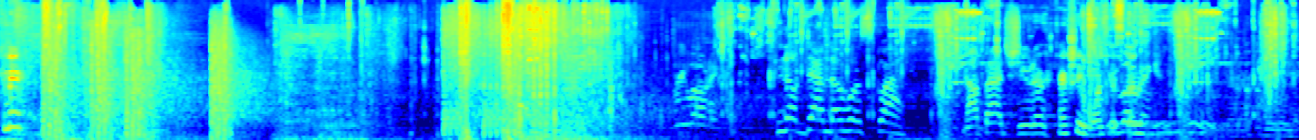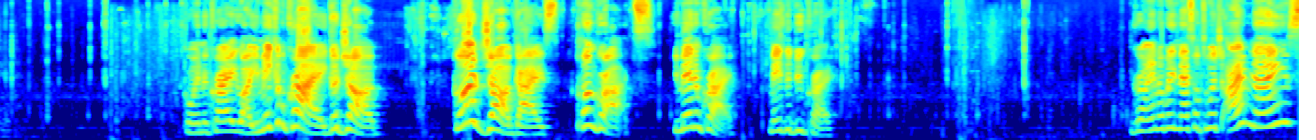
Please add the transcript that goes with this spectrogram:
Come here. Knock down the whole squad. Not shooter. I actually want this one. Reloading. Going to cry? Wow, you make him cry. Good job. Good job, guys. Congrats. You made him cry. Made the dude cry. Girl, ain't nobody nice on Twitch. I'm nice.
